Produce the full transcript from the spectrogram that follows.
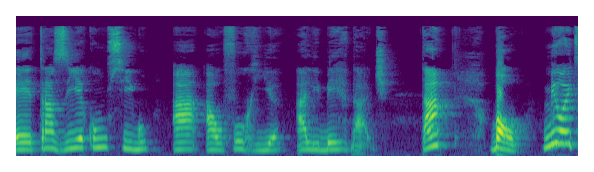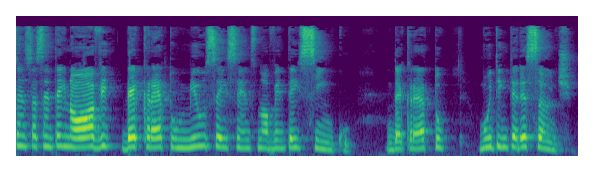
é, trazia consigo a alforria, a liberdade tá? Bom, 1869, decreto 1695. Um decreto muito interessante,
